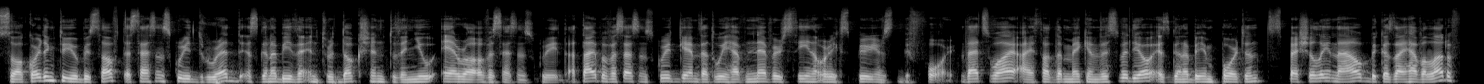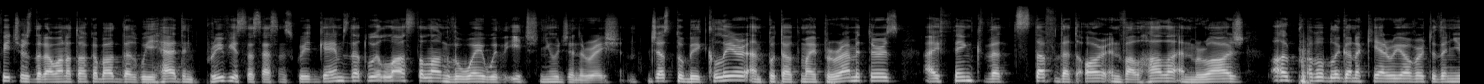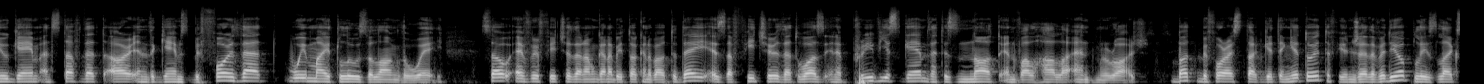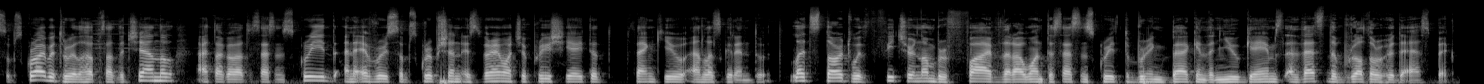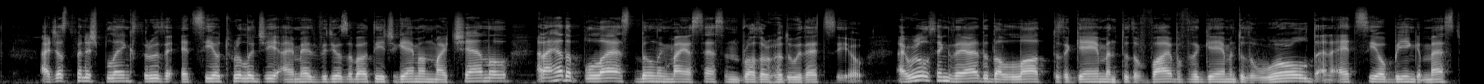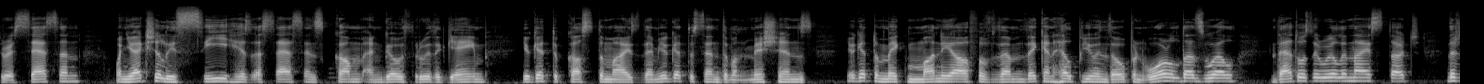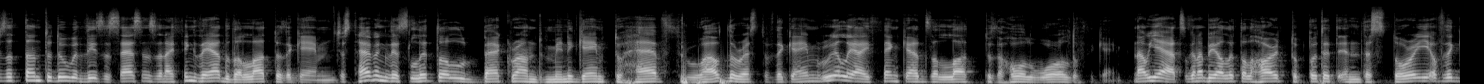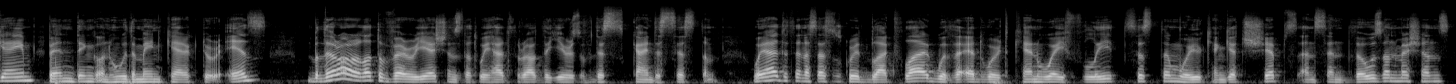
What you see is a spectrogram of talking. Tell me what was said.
So according to Ubisoft, Assassin's Creed Red is gonna be the introduction to the new era of Assassin's Creed, a type of Assassin's Creed game that we have never seen or experienced before. That's why I thought that making this video is gonna be important, especially now because I have a lot of features that I wanna talk about that we had in previous Assassin's Creed games that we lost along the way with each new generation. Just to be clear and put out my parameters, I think that stuff that are in Valhalla and Mirage are probably gonna carry over to the new game and stuff that are in the games before that we might lose along the way. So every feature that I'm gonna be talking about today is a feature that was in a previous game that is not in Valhalla and Mirage. But before I start getting into it, if you enjoy the video, please like, subscribe, it really helps out the channel. I talk about Assassin's Creed and every subscription is very much appreciated thank you, and let's get into it. Let's start with feature number 5 that I want Assassin's Creed to bring back in the new games, and that's the Brotherhood aspect. I just finished playing through the Ezio trilogy, I made videos about each game on my channel, and I had a blast building my Assassin Brotherhood with Ezio. I really think they added a lot to the game and to the vibe of the game and to the world, and Ezio being a master assassin, when you actually see his assassins come and go through the game, you get to customize them, you get to send them on missions, you get to make money off of them, they can help you in the open world as well. That was a really nice touch. There's a ton to do with these assassins and I think they added a lot to the game. Just having this little background minigame to have throughout the rest of the game really I think adds a lot to the whole world of the game. Now yeah, it's gonna be a little hard to put it in the story of the game, depending on who the main character is, but there are a lot of variations that we had throughout the years of this kind of system. We had it in Assassin's Creed Black Flag with the Edward Kenway fleet system where you can get ships and send those on missions.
